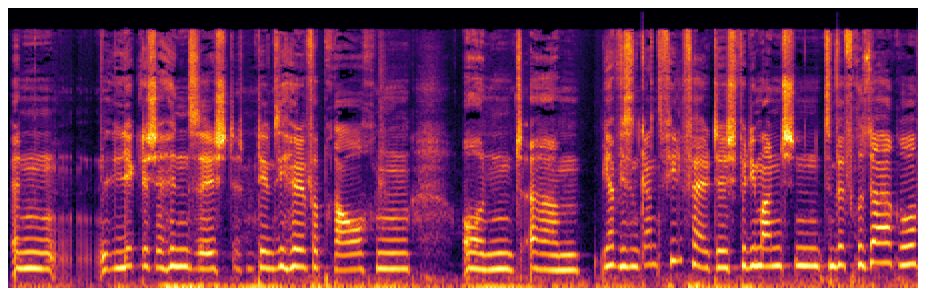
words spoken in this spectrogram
in jeglicher Hinsicht, indem sie Hilfe brauchen und ähm, ja, wir sind ganz vielfältig. Für die manchen sind wir Friseure,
